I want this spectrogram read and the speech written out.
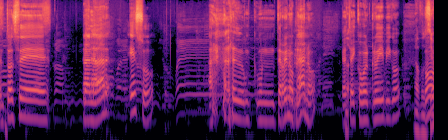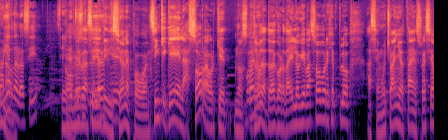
Entonces, trasladar eso a un, un terreno plano, ¿cachai? Como el club hípico, No como funciona, mierda weón. lo así. Sí. Como mierda así las que- divisiones, po, weón. Sin que quede la zorra, porque nos, Bueno. tú, puta, ¿tú acordáis lo que pasó, por ejemplo, hace muchos años estaba en Suecia,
